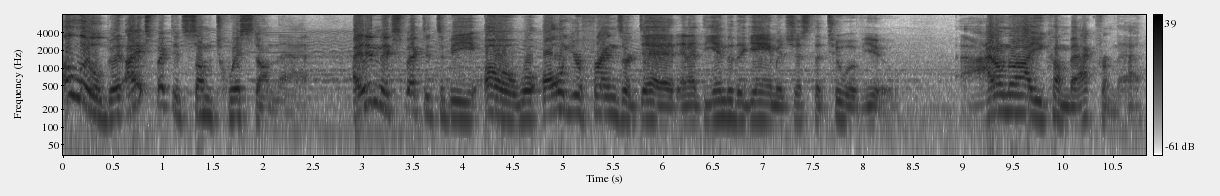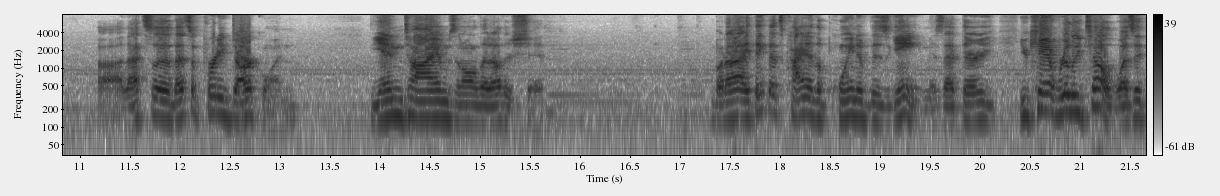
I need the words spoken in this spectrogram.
A little bit. I expected some twist on that. I didn't expect it to be, oh, well, all your friends are dead, and at the end of the game, it's just the two of you. I don't know how you come back from that. Uh, that's a that's a pretty dark one. The end times and all that other shit. But I think that's kind of the point of this game is that there you can't really tell. Was it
